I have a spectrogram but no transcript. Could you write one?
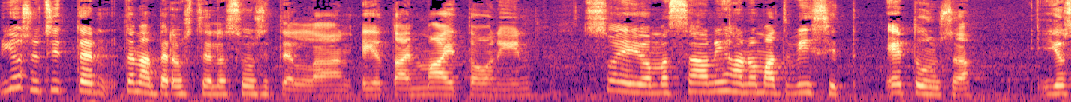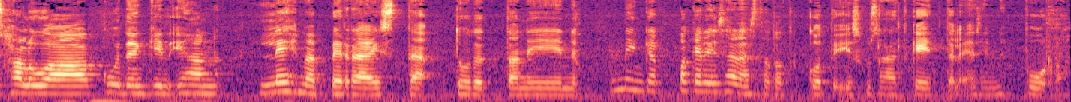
Jos nyt sitten tämän perusteella suositellaan jotain maitoa, niin soijajuomassa on ihan omat vissit etunsa. Jos haluaa kuitenkin ihan lehmäperäistä tuotetta, niin minkä paketin sä näistä otat kotiin, kun sä lähdet keitteleen sinne puuroon?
